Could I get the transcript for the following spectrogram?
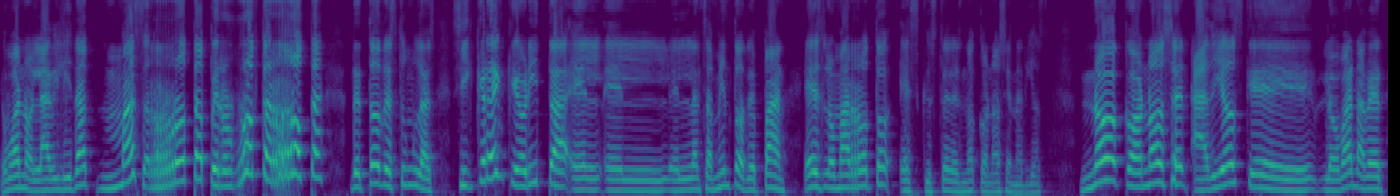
Bueno, la habilidad más rota, pero rota, rota de todo Stungless. Si creen que ahorita el, el, lanzamiento de Pan es lo más roto, es que ustedes no conocen a Dios. No conocen a Dios que lo van a ver.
